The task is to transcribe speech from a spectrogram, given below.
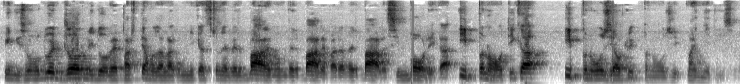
Quindi sono due giorni dove partiamo dalla comunicazione verbale, non verbale, paraverbale, simbolica, ipnotica, ipnosi, autoipnosi, magnetismo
